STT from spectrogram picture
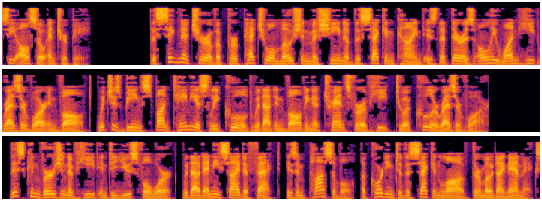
see also entropy. The signature of a perpetual motion machine of the second kind is that there is only one heat reservoir involved, which is being spontaneously cooled without involving a transfer of heat to a cooler reservoir. This conversion of heat into useful work, without any side effect, is impossible, according to the second law of thermodynamics.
